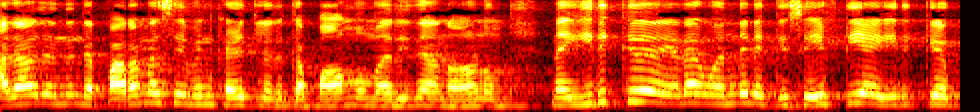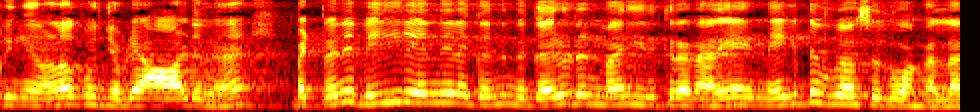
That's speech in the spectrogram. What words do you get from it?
அதாவது வந்து இந்த பரமசிவன் கழுத்தில் இருக்க பாம்பு மாதிரி தான் நானும். நான் இருக்கிற இடம் வந்து எனக்கு சேஃப்டியாக இருக்குது அப்படிங்கிறனால கொஞ்சம் அப்படியே ஆடுவேன். பட் வந்து வெளியிலேருந்து எனக்கு வந்து இந்த கருடன் மாதிரி இருக்கிற நிறைய நெகட்டிவாக சொல்லுவாங்கல்ல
